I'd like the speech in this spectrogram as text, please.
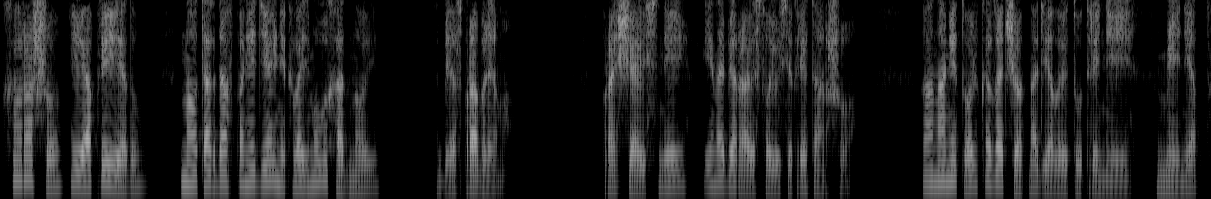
«Хорошо, я приеду. Но тогда в понедельник возьму выходной». «Без проблем». Прощаюсь с ней и набираю свою секретаршу. Она не только зачетно делает утренний «минет»,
